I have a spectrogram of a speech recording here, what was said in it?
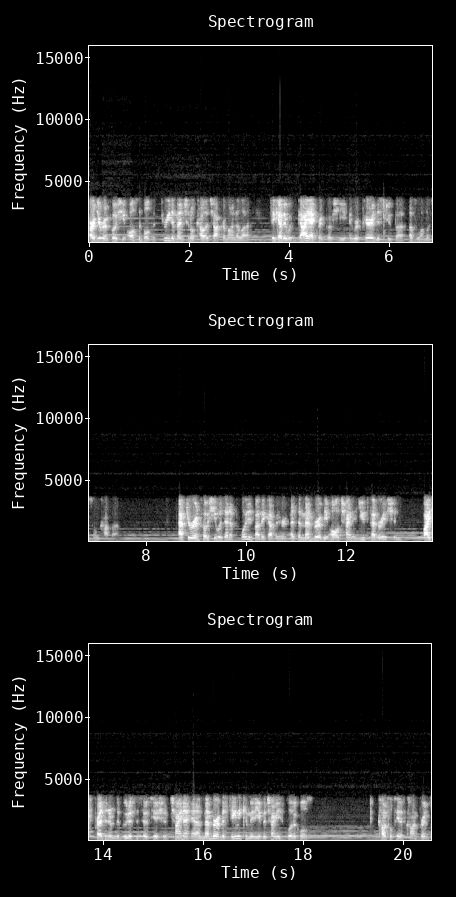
Arjia Rinpoche also built a three-dimensional Kalachakra mandala together with Gyayak Rinpoche and repaired the stupa of Lama Tsongkhapa. After Rinpoche was then appointed by the governor as a member of the All China Youth Federation, vice president of the Buddhist Association of China, and a member of the standing committee of the Chinese Political Consultative Conference,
